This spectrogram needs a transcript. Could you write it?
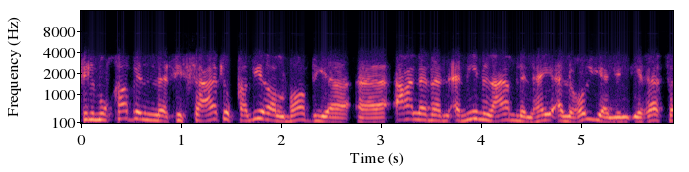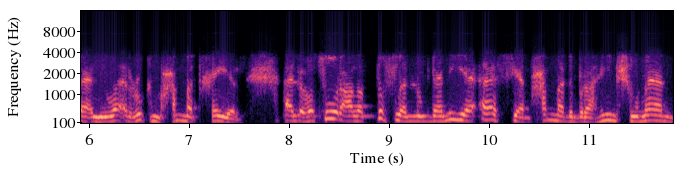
في المقابل في الساعات القليلة الماضية أعلن الأمين العام للهيئة العليا للإغاثة اللواء الركن محمد خير العثور على الطفلة اللبنانية آسيا محمد إبراهيم شومان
